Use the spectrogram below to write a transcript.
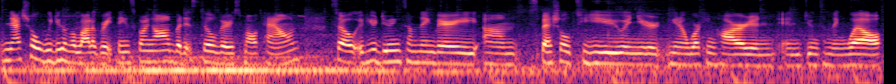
In Nashville, we do have a lot of great things going on, but it's still a very small town. So if you're doing something very um, special to you and you're you know, working hard and, and doing something well,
